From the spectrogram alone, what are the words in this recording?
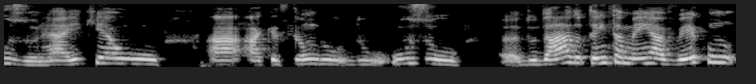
uso, né? Aí que é o, a, a questão do, do uso uh, do dado tem também a ver com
